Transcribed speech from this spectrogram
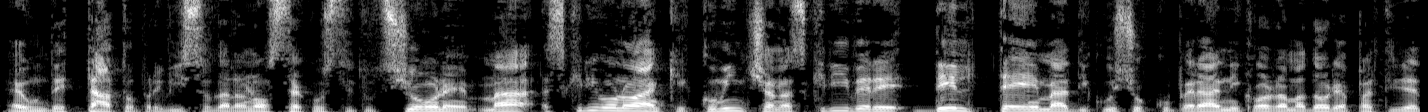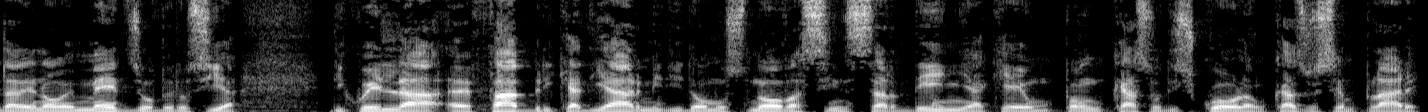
è un dettato previsto dalla nostra Costituzione, ma scrivono anche, cominciano a scrivere del tema di cui si occuperà Nicola Ramadori a partire dalle nove e mezzo, ovvero sia di quella eh, fabbrica di armi di Domus Novas in Sardegna che è un po' un caso di scuola, un caso esemplare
